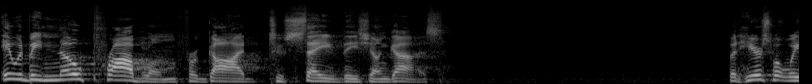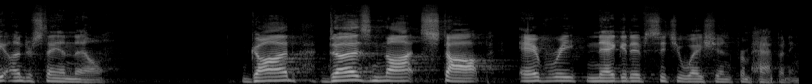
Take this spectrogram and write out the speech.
It would be no problem for God to save these young guys. But here's what we understand now God does not stop every negative situation from happening.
